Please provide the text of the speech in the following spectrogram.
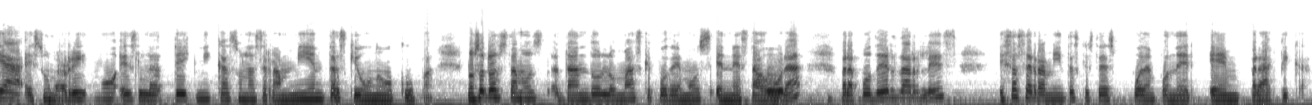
es un ritmo, es la técnica, son las herramientas que uno ocupa. Nosotros estamos dando lo más que podemos en esta hora para poder darles esas herramientas que ustedes pueden poner en práctica.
